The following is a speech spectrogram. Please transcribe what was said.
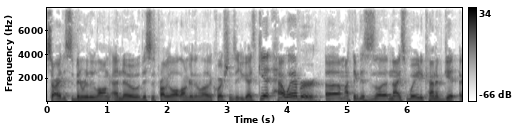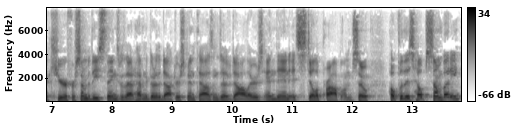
Sorry, this has been really long. I know this is probably a lot longer than a lot of the questions that you guys get. However, um, I think this is a nice way to kind of get a cure for some of these things without having to go to the doctor, spend thousands of dollars, and then it's still a problem. So hopefully this helps somebody.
